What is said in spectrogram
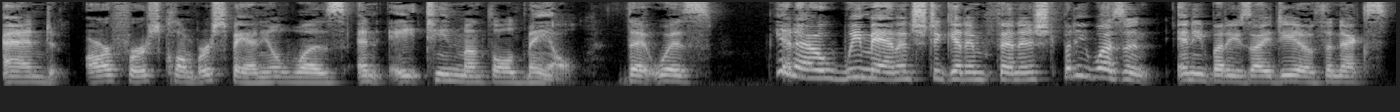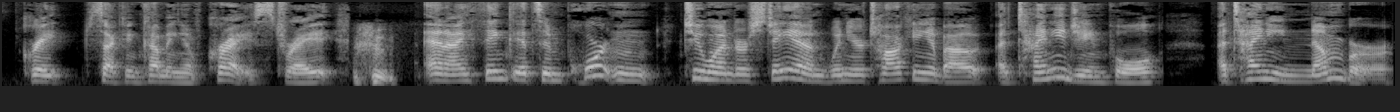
And our first Clumber Spaniel was an 18 month old male that was you know, we managed to get him finished, but he wasn't anybody's idea of the next great second coming of Christ, right? and I think it's important to understand when you're talking about a tiny gene pool, a tiny number,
